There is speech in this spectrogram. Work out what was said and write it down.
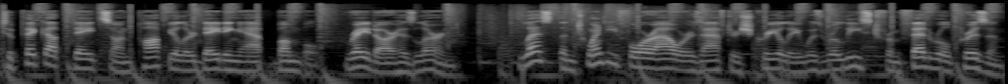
to pick up dates on popular dating app Bumble, Radar has learned. Less than 24 hours after Shkreli was released from federal prison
